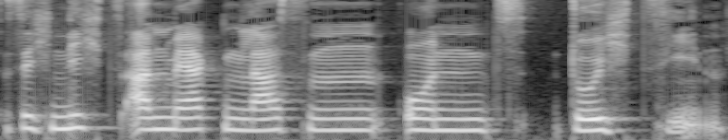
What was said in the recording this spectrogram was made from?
sich nichts anmerken lassen und durchziehen.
